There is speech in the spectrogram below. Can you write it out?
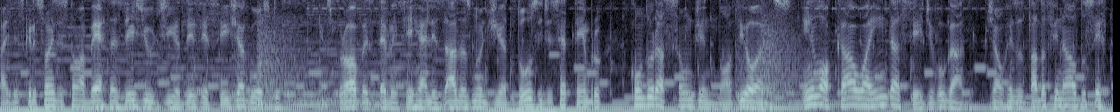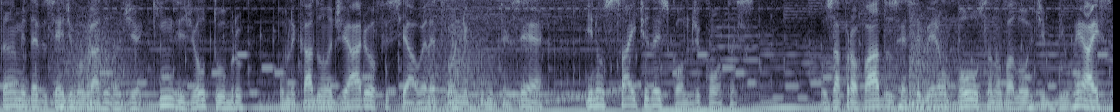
As inscrições estão abertas desde o dia 16 de agosto e as provas devem ser realizadas no dia 12 de setembro, com duração de 9 horas, em local ainda a ser divulgado. Já o resultado final do certame deve ser divulgado no dia 15 de outubro outubro, publicado no Diário Oficial Eletrônico do TCE e no site da Escola de Contas. Os aprovados receberão bolsa no valor de mil reais,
